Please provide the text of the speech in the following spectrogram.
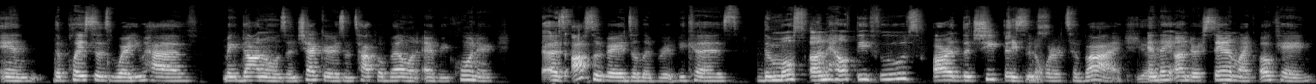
in the places where you have McDonald's and Checkers and Taco Bell on every corner is also very deliberate because the most unhealthy foods are the cheapest, in order to buy. Yeah. And they understand, like, okay,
